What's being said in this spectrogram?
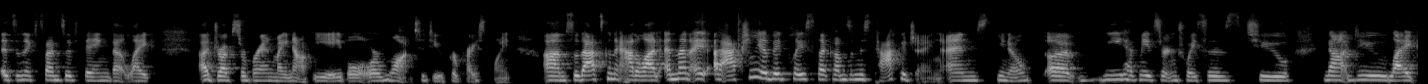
it's an expensive thing that like a drugstore brand might not be able or want to do for price point. Um, so that's going to add a lot. And then I actually a big place that comes in is packaging. And you know, uh, we have made certain choices to not do like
